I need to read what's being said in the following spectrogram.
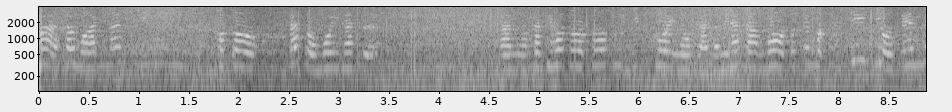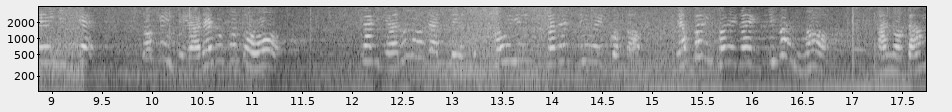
まあさもありなんていうことだと思います。あの先ほど東風実行委員のあの皆さんもとても地域を鮮明にして首都圏でやれることをしっかりやるのだっていうそういう力強いこと。やっぱりそれが一番のあの断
